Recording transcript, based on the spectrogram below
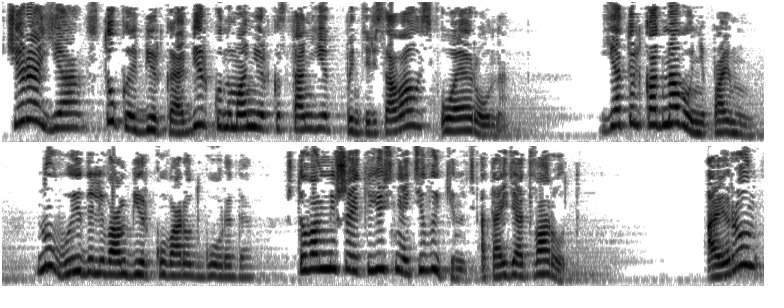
Вчера я, стукая биркой о бирку на манер кастаньет, поинтересовалась у Айрона. Я только одного не пойму. Ну, выдали вам бирку ворот города. Что вам мешает ее снять и выкинуть, отойдя от ворот? Айрон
